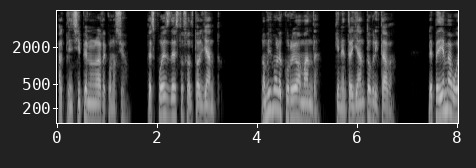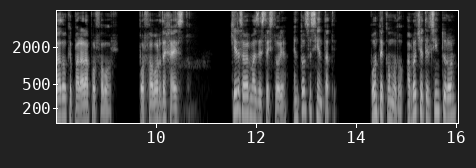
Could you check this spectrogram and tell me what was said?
Al principio no la reconoció. Después de esto soltó el llanto. Lo mismo le ocurrió a Amanda, quien entre llanto gritaba. Le pedí a mi abogado que parara, por favor. Por favor, deja esto. ¿Quieres saber más de esta historia? Entonces siéntate. Ponte cómodo, abróchate el cinturón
